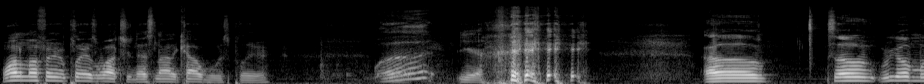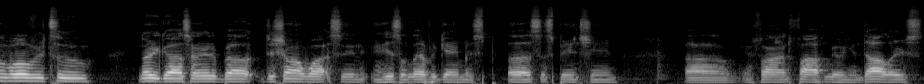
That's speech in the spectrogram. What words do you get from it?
one of my favorite players watching. That's not a Cowboys player. What? Yeah. um. So we're gonna move over to. I know you guys heard about Deshaun Watson and his 11 game uh, suspension, um, and fined five million dollars.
